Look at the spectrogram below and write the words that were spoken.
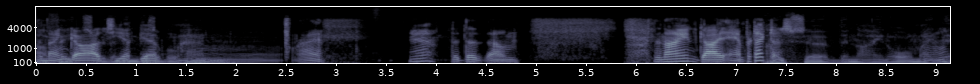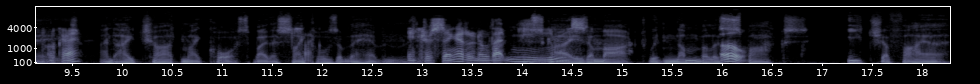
the nine gods. Yep, yep. invisible hand. Mm, I, yeah. The the um, the nine guide and protect I've us. served the nine all my Mhm, days. okay. And I chart my course by the cycles of the heavens. Interesting. I don't know what that The means. skies are marked with numberless Oh. sparks, each a fire,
